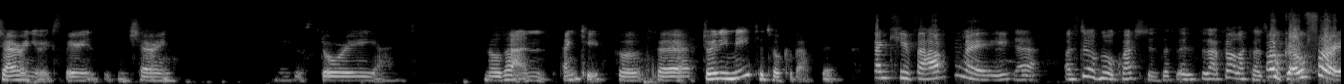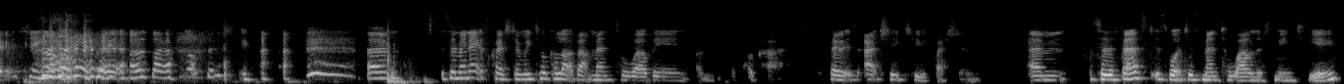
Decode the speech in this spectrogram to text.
sharing your experiences and sharing you know your story and all that and thank you for for joining me to talk about it thank you for having me yeah I still have more questions. That felt like I was. Oh, go for it! I was like, I'm not finishing. um, so my next question: We talk a lot about mental well-being on the podcast. So it's actually two questions. Um, so the first is, what does mental wellness mean to you?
